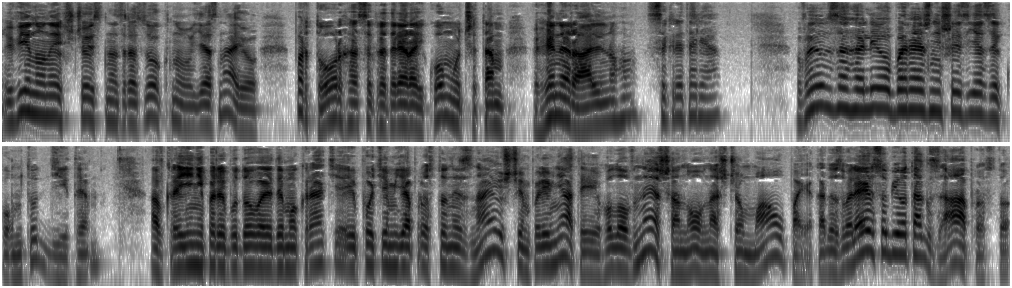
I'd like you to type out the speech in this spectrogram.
Він у них щось на зразок, ну, я знаю, парторга, секретаря райкому чи там генерального секретаря. Ви взагалі обережніше з язиком, тут діти. А в країні перебудовує демократія, і потім я просто не знаю, з чим порівняти. І головне, шановна, що мавпа, яка дозволяє собі отак запросто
